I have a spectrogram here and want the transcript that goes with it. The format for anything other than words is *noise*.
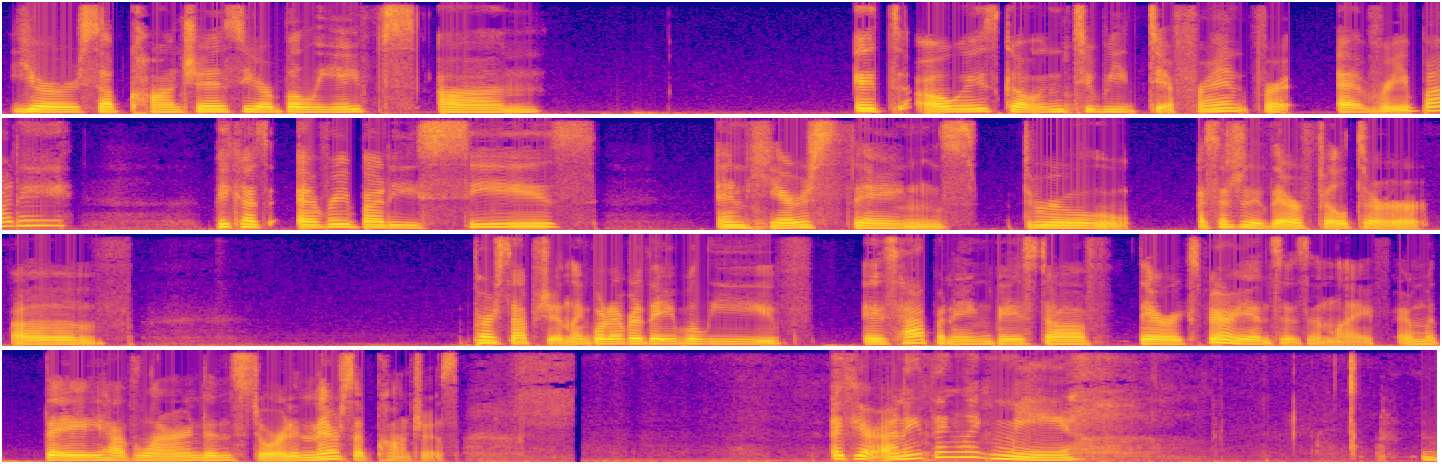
your subconscious, your beliefs, um, it's always going to be different for everybody because everybody sees and hears things through essentially their filter of perception, like whatever they believe is happening based off their experiences in life and what they have learned and stored in their subconscious. If you're anything like me,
